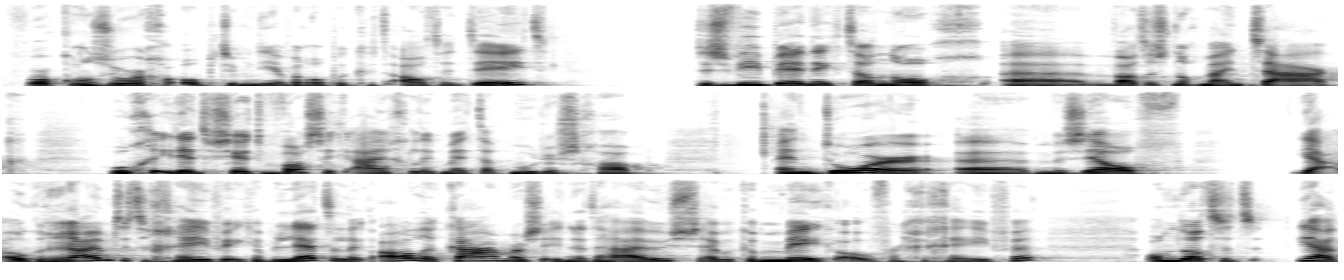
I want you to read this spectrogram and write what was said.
voor kon zorgen op de manier waarop ik het altijd deed. Dus wie ben ik dan nog? Uh, wat is nog mijn taak? Hoe geïdentificeerd was ik eigenlijk met dat moederschap? En door uh, mezelf ja, ook ruimte te geven. Ik heb letterlijk alle kamers in het huis heb ik een make-over gegeven. Omdat het, ja,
